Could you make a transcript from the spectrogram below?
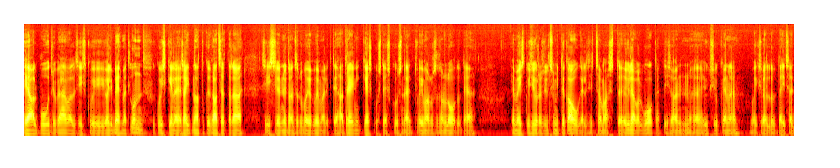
heal puudripäeval, siis kui oli pehmet lund kuskile ja said natuke katsetada, siis nüüd on seda võimalik teha treeningkeskustes, kus need võimalused on loodud ja ja meist kusjuures üldse mitte kaugel, siitsamast äh, üleval Vuokatis on äh, üks niisugune, võiks öelda, täitsa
